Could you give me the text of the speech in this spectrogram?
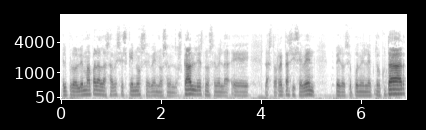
el problema para las aves es que no se ven, no se ven los cables, no se ven eh, las torretas sí se ven, pero se pueden electrocutar,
